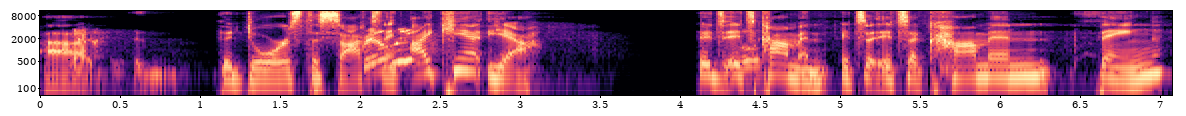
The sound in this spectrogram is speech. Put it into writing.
uh, the doors, the socks thing. I can't. Yeah, it's it's common. It's a, it's a common thing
